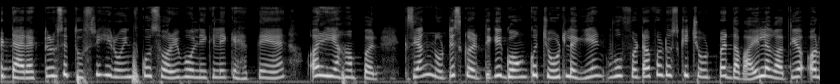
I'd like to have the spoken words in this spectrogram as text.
डायरेक्टर उसे दूसरी हीरोइंस को सॉरी बोलने के लिए कहते हैं और यहाँ पर जियांग नोटिस करती है कि गोंग को चोट लगी है, वो फटाफट उसकी चोट पर दवाई लगाती है और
